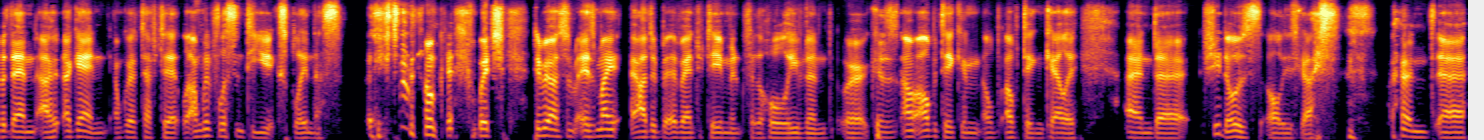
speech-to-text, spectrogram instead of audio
But then I, again, I'm going to have to. I'm going to listen to you explain this. which, to be honest, is my added bit of entertainment for the whole evening. Where because I'll, I'll, be taking I'll, I'll be taking Kelly, and uh, she knows all these guys. and uh,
